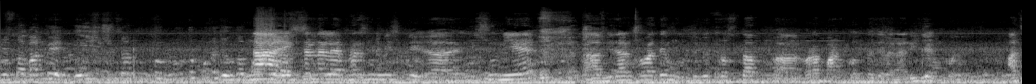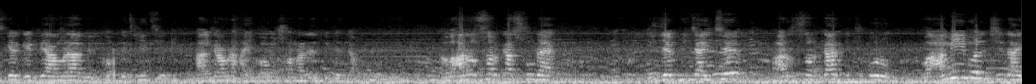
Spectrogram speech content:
প্রস্তাব আনবেন? এই ইস্যুটা কিন্তু গুরুত্বপূর্ণ যেহেতু না এক্সটার্নাল অ্যাফেয়ার্স মিনিস্ট্রি ইস্যু নিয়ে বিধানসভাতে মুলতবি প্রস্তাব ওরা পাঠ করতে দেবে না রিজেক্ট করবে আজকের গেটে আমরা বিক্ষোভ দেখিয়েছি কালকে আমরা হাই কমিশনারের দিকে যাব। ভারত সরকার শুড এক বিজেপি চাইছে ভারত সরকার কিছু করুক। বা আমি বলছি তাই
